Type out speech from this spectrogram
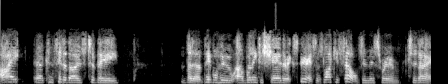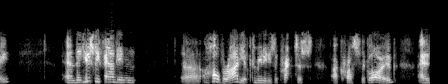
I uh, consider those to be the people who are willing to share their experiences, like yourselves in this room today. And they're usually found in uh, a whole variety of communities of practice across the globe, as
